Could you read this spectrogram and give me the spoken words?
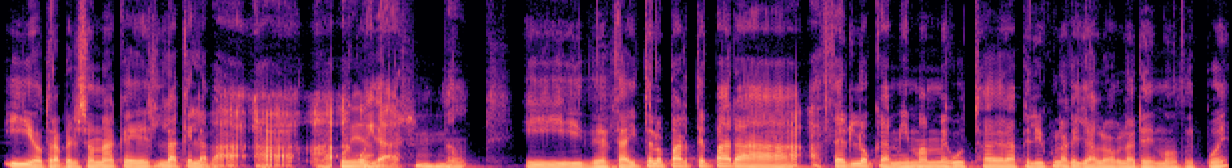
y otra persona que es la que la va a, cuidar. ¿no? Y desde ahí te lo parte para hacer lo que a mí más me gusta de la película, que ya lo hablaremos después,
